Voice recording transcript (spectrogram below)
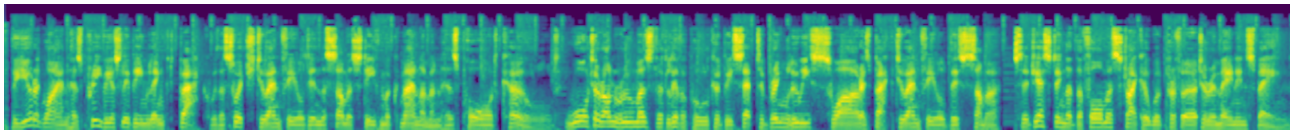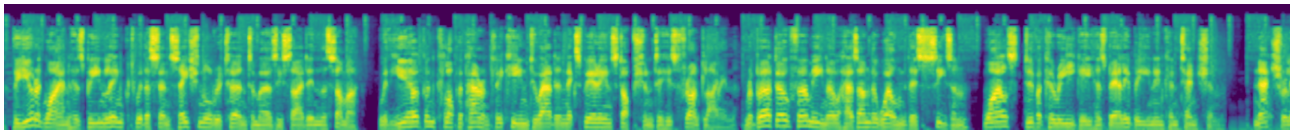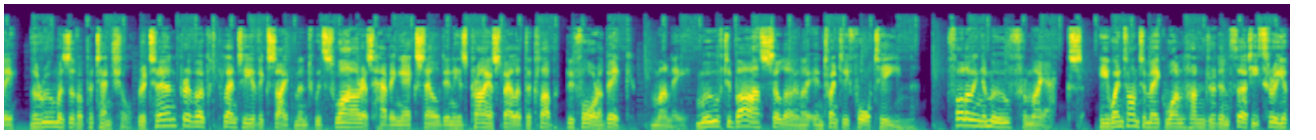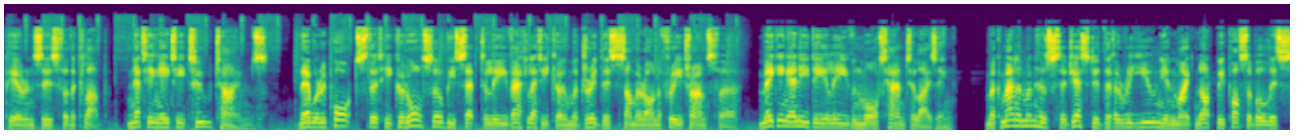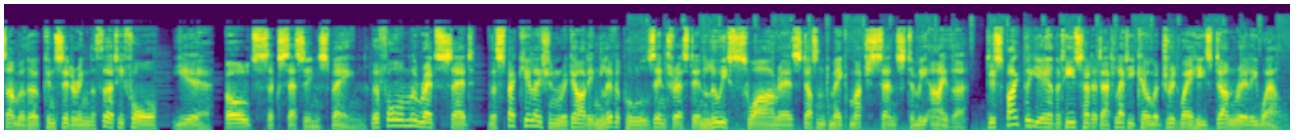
The Uruguayan has previously been linked back with a switch to Anfield in the summer Steve McManaman has poured cold water on rumours that Liverpool could be set to bring Luis Suarez back to Anfield this summer, suggesting that the former striker would prefer to remain in Spain. The Uruguayan has been linked with a sensational return to Merseyside in the summer, with Jurgen Klopp apparently keen to add an experienced option to his front line. Roberto Firmino has underwhelmed this season, whilst Divock has barely been in contention. Naturally, the rumours of a potential return provoked plenty of excitement with Suarez having excelled in his prior spell at the club before a big, money move to Barcelona in 2014. Following a move from Ajax, he went on to make 133 appearances for the club, netting 82 times. There were reports that he could also be set to leave Atletico Madrid this summer on a free transfer, making any deal even more tantalizing. McManaman has suggested that a reunion might not be possible this summer though considering the 34-year-old's success in Spain. The former Reds said, the speculation regarding Liverpool's interest in Luis Suarez doesn't make much sense to me either, despite the year that he's had at Atletico Madrid where he's done really well.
